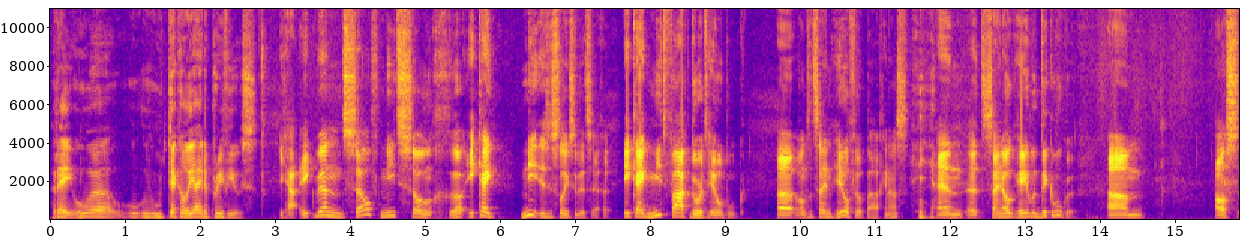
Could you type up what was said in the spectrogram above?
Ray, hoe, hoe, hoe tackle jij de previews? Ja, ik ben zelf niet zo'n groot... Ik kijk niet... Zal ik ze dit zeggen? Ik kijk niet vaak door het heel boek. Eh, want het zijn heel veel pagina's. En het zijn ook hele dikke boeken. Ehm, als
